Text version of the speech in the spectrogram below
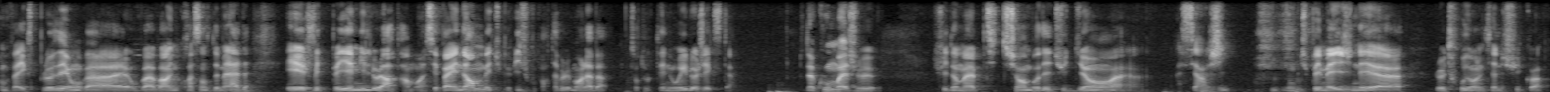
on va exploser, on va, on va avoir une croissance de malade. Et je vais te payer 1000 dollars par mois. C'est pas énorme, mais tu peux vivre confortablement là-bas. Surtout que tu es nourri, logé, etc. Tout d'un coup, moi, je, suis dans ma petite chambre d'étudiant à, à. Donc tu peux imaginer euh, le trou dans lequel je suis, quoi.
